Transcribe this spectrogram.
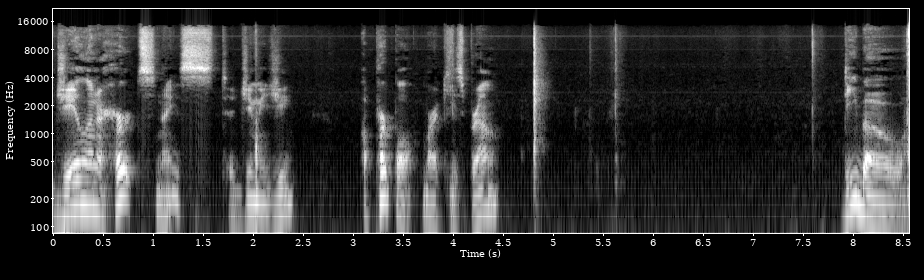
Jalen Hurts, nice to Jimmy G. A purple, Marquise Brown. Deebo,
